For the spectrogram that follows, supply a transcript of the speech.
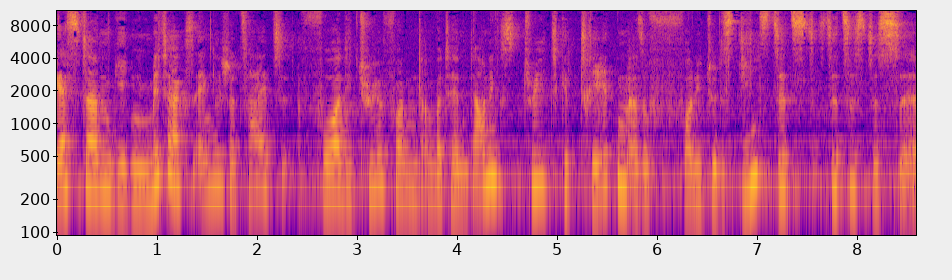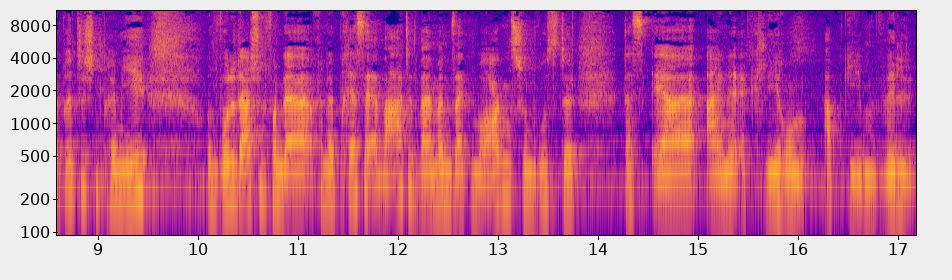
gestern gegen mittags englischer Zeit vor die Tür von Number 10 Downing Street getreten, also vor die Tür des Dienstsitzes des äh, britischen Premiers und wurde da schon von der, von der Presse erwartet, weil man seit morgens schon wusste, dass er eine Erklärung abgeben will.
